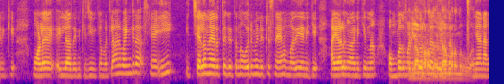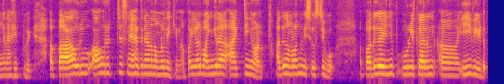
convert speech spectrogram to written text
എനിക്ക് മോളെ ഇല്ലാതെ എനിക്ക് ജീവിക്കാൻ പറ്റില്ല. അങ്ങനെ ഭയങ്കര സ്നേഹം ഈ ഈ ചില നേരത്ത് കിട്ടുന്ന ഒരു മിനിറ്റ് സ്നേഹം മതി എനിക്ക് അയാൾ കാണിക്കുന്ന ഒമ്പത് മണിക്കൂറത്തെ ദുരിതം ഞാൻ അങ്ങനെ ആയിപ്പോയി. അപ്പം ആ ഒരു ആ ഒരൊറ്റ സ്നേഹത്തിനാണ് നമ്മൾ നിൽക്കുന്നത്. അപ്പം ഇയാൾ ഭയങ്കര ആക്ടിങ്ങുമാണ് അത് നമ്മളങ്ങ് വിശ്വസിച്ച് പോകും. അപ്പം അത് കഴിഞ്ഞ് പുള്ളിക്കാരൻ ഈ വീടും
